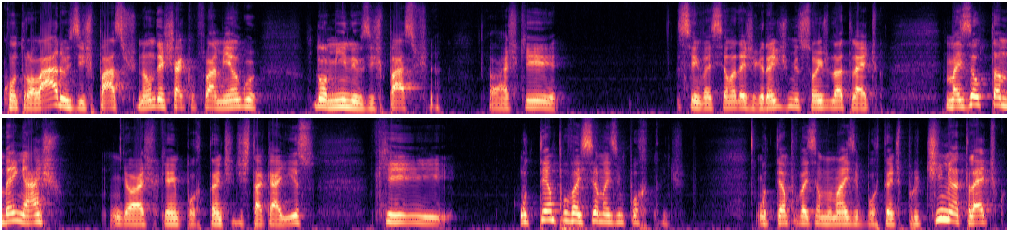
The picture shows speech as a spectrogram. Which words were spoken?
controlar os espaços, não deixar que o Flamengo domine os espaços, né? Eu acho que sim, vai ser uma das grandes missões do Atlético. Mas eu também acho, eu acho que é importante destacar isso, que o tempo vai ser mais importante. O tempo vai ser mais importante para o time atlético.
